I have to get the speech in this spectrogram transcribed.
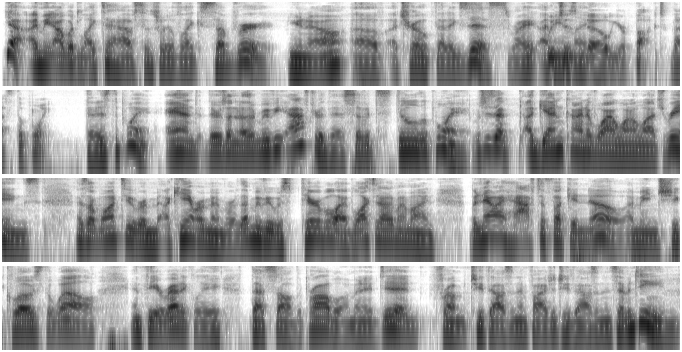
Yeah, I mean, I would like to have some sort of like subvert, you know, of a trope that exists, right? I Which mean, is like, no, you're fucked. That's the point. That is the point. And there's another movie after this, so it's still the point, which is a, again kind of why I want to watch Rings, as I want to. Rem- I can't remember that movie was terrible. I blocked it out of my mind, but now I have to fucking know. I mean, she closed the well, and theoretically, that solved the problem, and it did from 2005 to 2017.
